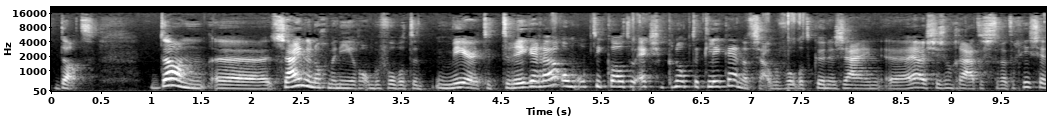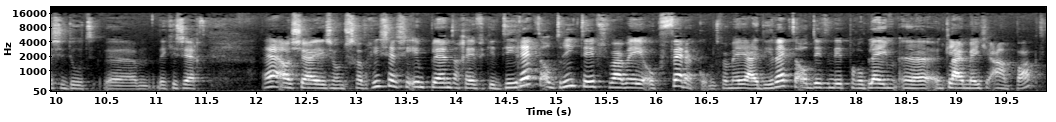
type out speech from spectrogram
Dat. Dan uh, zijn er nog manieren om bijvoorbeeld te, meer te triggeren om op die call to action knop te klikken. En dat zou bijvoorbeeld kunnen zijn uh, als je zo'n gratis strategie sessie doet, ehm, dat je zegt. als jij zo'n strategie sessie inplant, dan geef ik je direct al drie tips waarmee je ook verder komt. Waarmee jij direct al dit en dit probleem een klein beetje aanpakt.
